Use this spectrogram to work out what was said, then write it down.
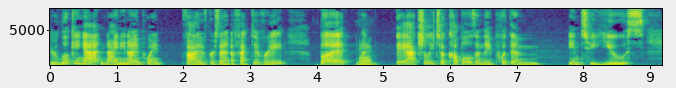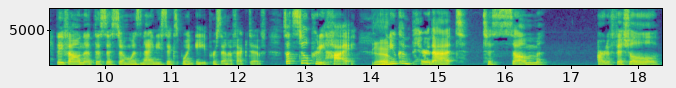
you're looking at 99. 5% effective rate. But wow. when they actually took couples and they put them into use, they found that the system was 96.8% effective. So that's still pretty high. Yeah. When you compare that to some artificial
